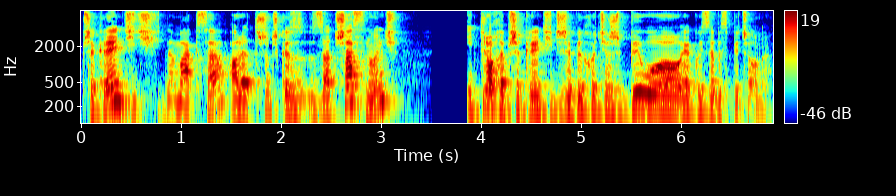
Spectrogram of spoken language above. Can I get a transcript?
przekręcić na maksa, ale troszeczkę zatrzasnąć i trochę przekręcić, żeby chociaż było jakoś zabezpieczone.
